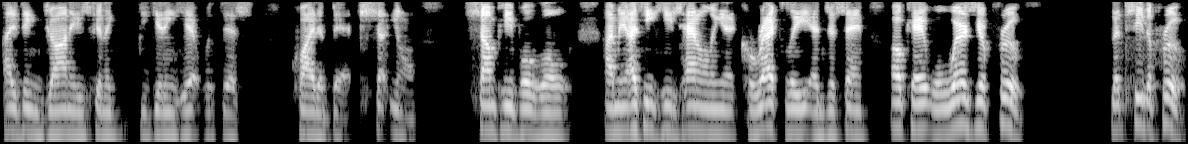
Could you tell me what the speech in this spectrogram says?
I think Johnny's going to be getting hit with this quite a bit. So, you know, some people will I mean, I think he's handling it correctly and just saying, "Okay, well, where's your proof? Let's see the proof."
